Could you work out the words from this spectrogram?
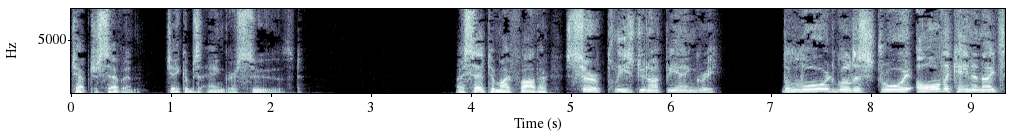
Chapter 7 Jacob's anger soothed. I said to my father, Sir, please do not be angry. The Lord will destroy all the Canaanites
